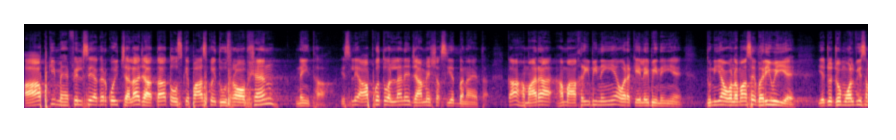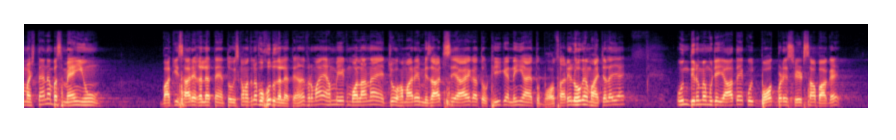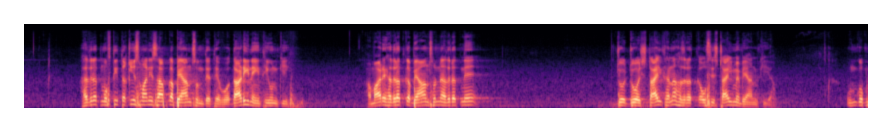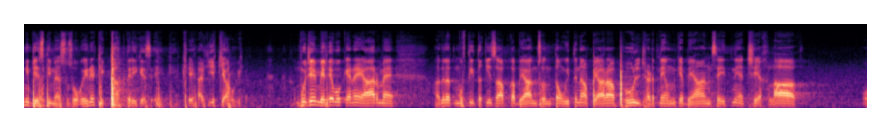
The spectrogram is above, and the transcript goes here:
آپ کی محفل سے اگر کوئی چلا جاتا تو اس کے پاس کوئی دوسرا آپشن نہیں تھا اس لیے آپ کو تو اللہ نے جامع شخصیت بنایا تھا کہا ہمارا ہم آخری بھی نہیں ہے اور اکیلے بھی نہیں ہیں دنیا علماء سے بھری ہوئی ہے یہ جو جو مولوی سمجھتا ہے نا بس میں ہی ہوں باقی سارے غلط ہیں تو اس کا مطلب وہ خود غلط ہے فرمائے ہم ایک مولانا ہے جو ہمارے مزاج سے آئے گا تو ٹھیک ہے نہیں آئے تو بہت سارے لوگ ہیں وہاں چلا جائے ان دنوں میں مجھے یاد ہے کوئی بہت بڑے سیٹ صاحب آ گئے حضرت مفتی تقی عثمانی صاحب کا بیان سنتے تھے وہ داڑھی نہیں تھی ان کی ہمارے حضرت کا بیان سننے حضرت نے جو جو اسٹائل تھا نا حضرت کا اس اسٹائل میں بیان کیا ان کو اپنی بےزتی محسوس ہو گئی نا ٹھیک ٹھاک طریقے سے کہ یار یہ کیا ہو گیا مجھے ملے وہ کہنا یار میں حضرت مفتی تقی صاحب کا بیان سنتا ہوں اتنا پیارا پھول جھڑتے ہیں ان کے بیان سے اتنے اچھے اخلاق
